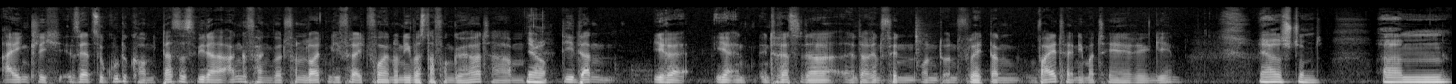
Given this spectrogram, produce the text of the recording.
eigentlich sehr zugutekommt, dass es wieder angefangen wird von Leuten, die vielleicht vorher noch nie was davon gehört haben, Ja. die dann ihre, ihr In- Interesse da, äh, darin finden und, und vielleicht dann weiter in die Materie gehen. ja, das stimmt. Ähm,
